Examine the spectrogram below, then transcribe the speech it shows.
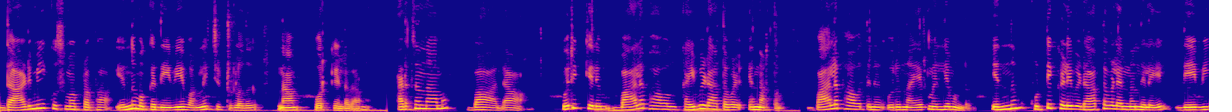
ദാഡിമി കുസുമപ്രഭ എന്നുമൊക്കെ ദേവിയെ വർണിച്ചിട്ടുള്ളത് നാം ഓർക്കേണ്ടതാണ്. അടുത്ത നാമം ബാല. ഒരിക്കലും ബാലഭാവം കൈവിടാത്തവൾ എന്നർത്ഥം. ബാലഭാവത്തിന് ഒരു നൈർമല്യമുണ്ട്. എന്നും കുട്ടിക്കളി വിടാത്തവൾ എന്ന നിലയിൽ ദേവി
